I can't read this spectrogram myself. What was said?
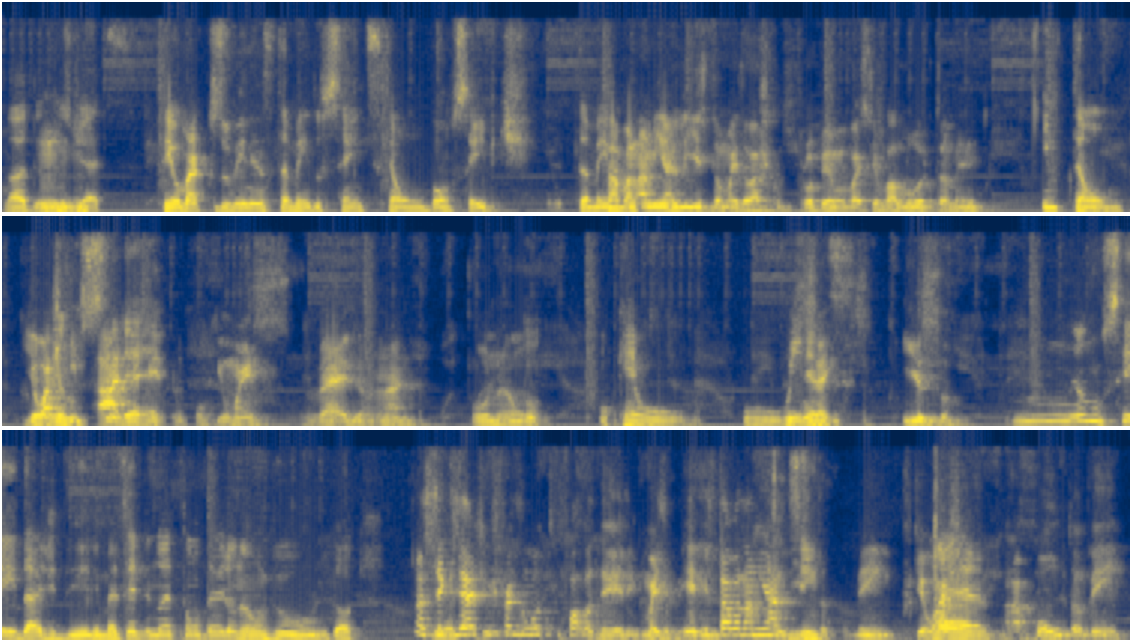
lá dos uhum. Jets. Tem o Marcos Williams também do Saints, que é um bom safety. Também Tava na minha lista, mas eu acho que o problema vai ser valor também. Então. E eu acho eu que idade é... é um pouquinho mais velho, né? Ou não? O, o quem? O, o Williams? Saints. Isso. Hum, eu não sei a idade dele, mas ele não é tão velho, não, viu, Doc? Mas se é. quiser, a gente faz um outro fala dele. Mas ele estava na minha lista Sim. também. Porque eu acho é... que ele era bom também.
